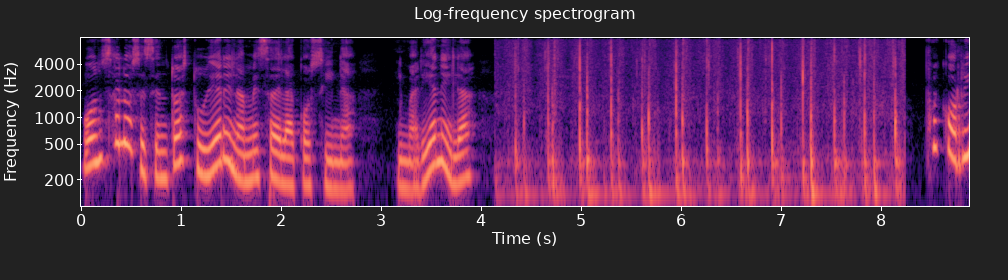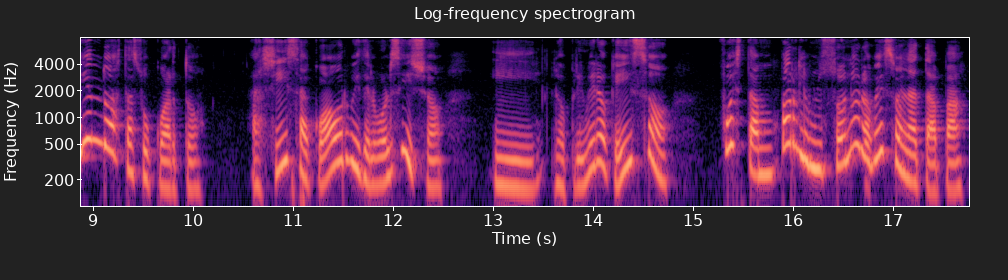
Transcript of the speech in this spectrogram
Gonzalo se sentó a estudiar en la mesa de la cocina y Marianela fue corriendo hasta su cuarto. Allí sacó a Orbis del bolsillo y lo primero que hizo fue estamparle un sonoro beso en la tapa.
